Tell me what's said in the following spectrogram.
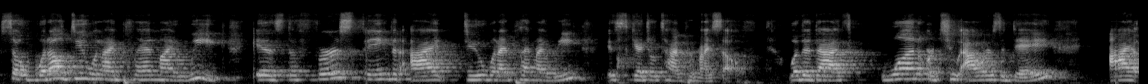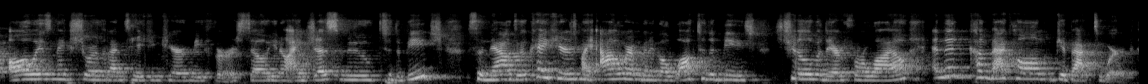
So, what I'll do when I plan my week is the first thing that I do when I plan my week is schedule time for myself whether that's one or two hours a day. I always make sure that I'm taking care of me first. So, you know, I just moved to the beach. So now it's like, okay, here's my hour. I'm going to go walk to the beach, chill over there for a while, and then come back home, get back to work.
